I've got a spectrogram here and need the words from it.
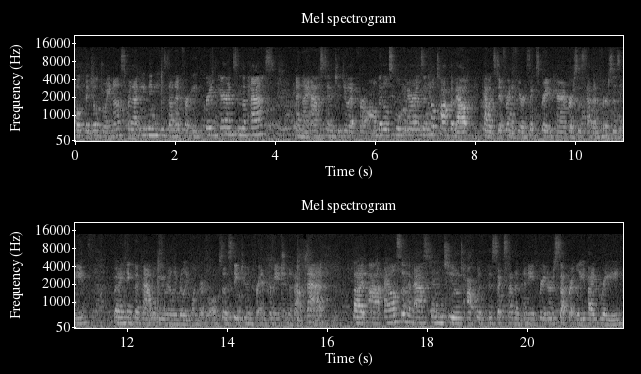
hope that you'll join us for that evening. He's done it for eighth grade parents in the past, and I asked him to do it for all middle school parents, and he'll talk about how it's different if you're a sixth grade parent versus seventh versus eighth. But I think that that will be really, really wonderful. So stay tuned for information about that. But uh, I also have asked him to talk with the sixth, seventh, and eighth graders separately by grade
